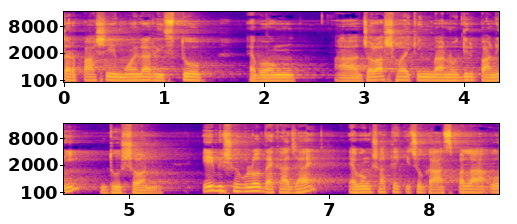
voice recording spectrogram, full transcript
তার পাশে ময়লার স্তূপ এবং জলাশয় কিংবা নদীর পানি দূষণ। এই বিষয়গুলো দেখা যায় এবং সাথে কিছু গাছপালা ও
